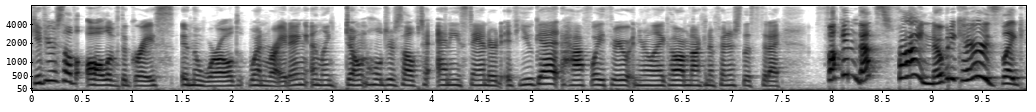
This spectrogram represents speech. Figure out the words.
give yourself all of the grace in the world when writing and like don't hold yourself to any standard. If you get halfway through and you're like, "Oh, I'm not going to finish this today." Fucking that's fine. Nobody cares. Like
